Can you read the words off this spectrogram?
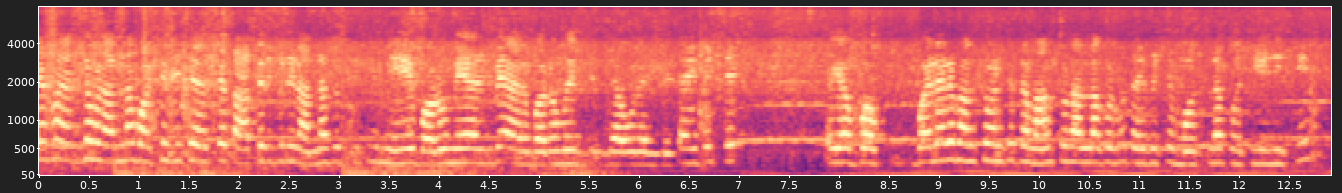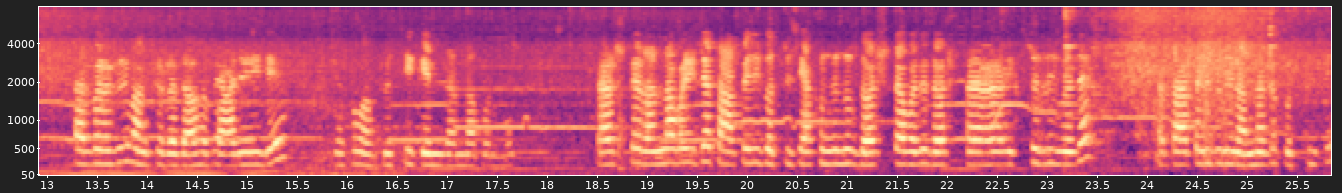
দেখো, একদম রান্না বসে দিতে আজকে তাড়াতাড়ি করে রান্না করতেছি মেয়ে, বড় মেয়ে আসবে আর বড় মেয়ের দেওর আসবে, তাই হচ্ছে এই ব- ব্রয়লারের মাংস আনছে তা মাংস রান্না করব, তাই হচ্ছে মশলা কষিয়ে নিচ্ছি, তারপরে করে মাংসটা দেওয়া হবে, আর এই যে দেখো মাংস চিকেন রান্না করব। আজকে রান্না বাড়িটা তাড়াতাড়ি করতেছি, এখন কিন্তু দশটা বাজে, দশটা একচল্লিশ বাজে তাড়াতাড়ি করে রান্নাটা করতেছি,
